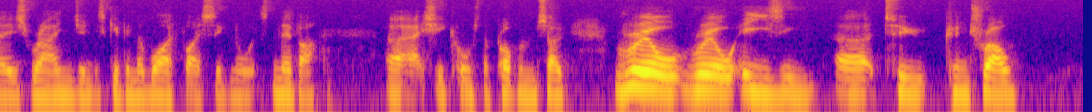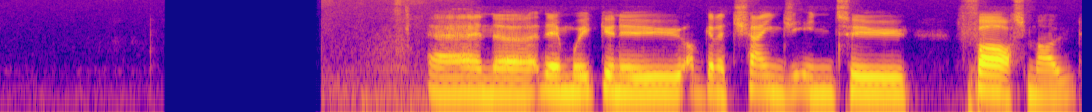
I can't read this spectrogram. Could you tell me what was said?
its range and it's giving the Wi Fi signal. It's never uh, actually caused the problem. So, real, real easy uh, to control. And uh, then we're going to, I'm going to change it into fast mode.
